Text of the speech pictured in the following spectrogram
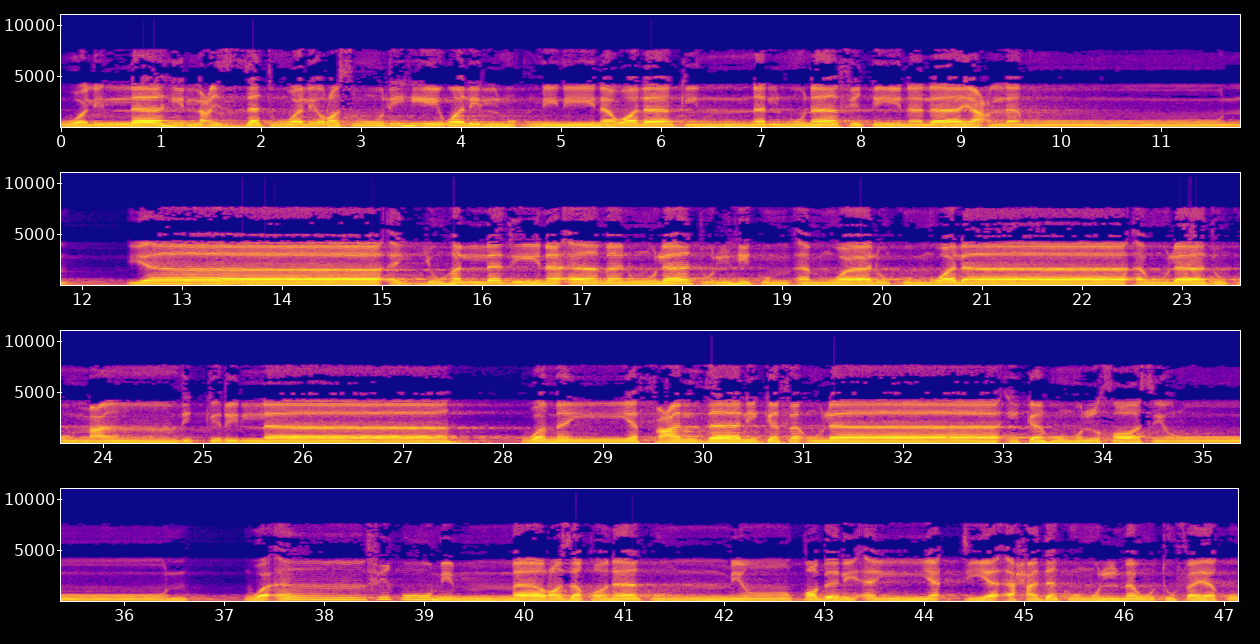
وَلِلَّهِ الْعِزَّةُ وَلِرَسُولِهِ وَلِلْمُؤْمِنِينَ وَلَكِنَّ الْمُنَافِقِينَ لَا يَعْلَمُونَ. يَا أَيُّهَا الَّذِينَ آمَنُوا لَا تُلْهِكُمْ أَمْوَالُكُمْ وَلَا أَوْلَادُكُمْ عَن ذِكْرِ اللَّهِ. وَمَن يَفْعَلْ ذَلِكَ فَأُولَئِكَ هُمُ الْخَاسِرُونَ وَأَنفِقُوا مِمَّا رَزَقْنَاكُم مِّن قَبْلِ أَن يَأْتِيَ أَحَدَكُمُ الْمَوْتُ فَيَقُولَ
